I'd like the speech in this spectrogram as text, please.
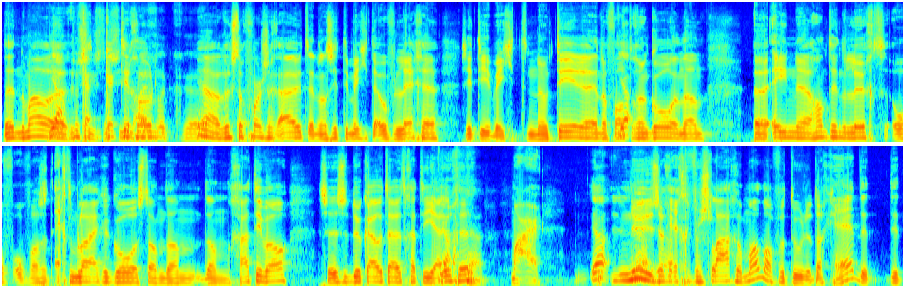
Normaal Ja, eh, precies. kijkt hij gewoon eh, ja, rustig voor zich uit. En dan zit hij een beetje te overleggen. Zit hij een beetje te noteren. En dan valt Ja. er een goal. En dan eh, één eh, hand in de lucht. Of, of als het echt een belangrijke goal is, dan, dan, dan gaat hij wel. Zijn duck-out uit gaat hij juichen. Maar Ja, nu is er echt een verslagen man af en toe. Dan dacht ik, hè, dit, dit,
